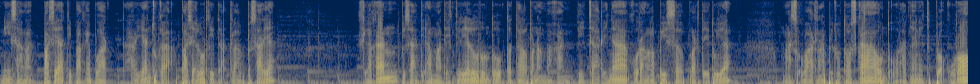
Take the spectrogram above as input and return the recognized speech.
Ini sangat pas ya dipakai buat harian juga pas ya lur tidak terlalu besar ya. Silahkan bisa diamati sendiri ya lur untuk detail penampakan di jarinya kurang lebih seperti itu ya. Masuk warna biru toska untuk uratnya ini ceplok kuro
